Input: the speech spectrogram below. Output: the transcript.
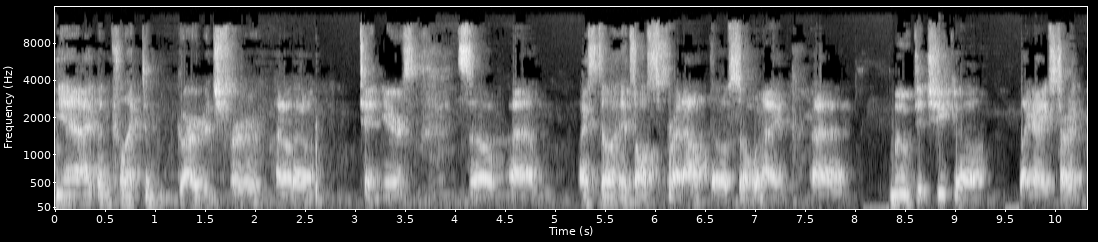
Yeah, I've been collecting garbage for I don't know ten years, so um, I still it's all spread out though. So when I uh, moved to Chico, like I started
